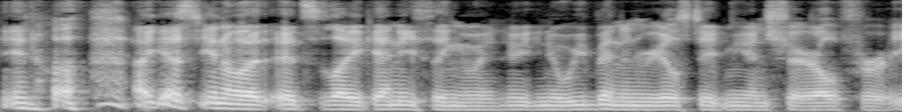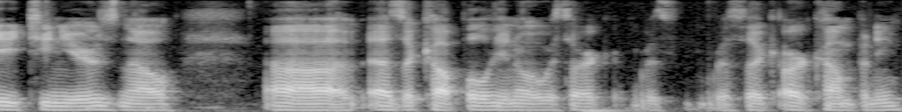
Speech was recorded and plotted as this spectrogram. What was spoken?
You know i guess you know it's like anything you know we've been in real estate me and cheryl for 18 years now uh, as a couple you know with our with with like our company.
